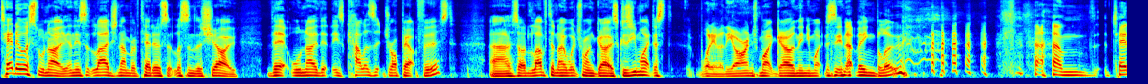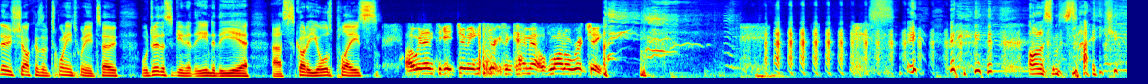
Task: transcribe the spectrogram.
Tattooists will know, and there's a large number of tattooists that listen to the show that will know that there's colours that drop out first. Uh, so I'd love to know which one goes because you might just whatever the orange might go, and then you might just end up being blue. Um, tattoo shockers of 2022. We'll do this again at the end of the year. Uh, Scotty, yours, please. I went in to get Jimi Hendrix and came out with Lionel Richie. Honest mistake.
